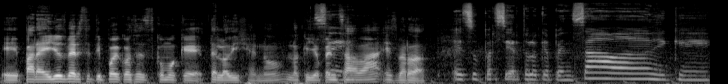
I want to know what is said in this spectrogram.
eh, para ellos ver este tipo de cosas es como que te lo dije, ¿no? Lo que yo pensaba es verdad. Es súper cierto lo que pensaba, de que,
